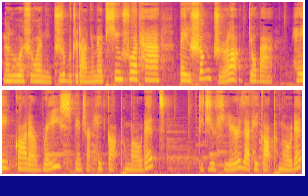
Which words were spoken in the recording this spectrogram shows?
那如果是问你知不知道，你有没有听说他被升职了，就把 he got a raise 变成 he got promoted. Did you hear that he got promoted?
